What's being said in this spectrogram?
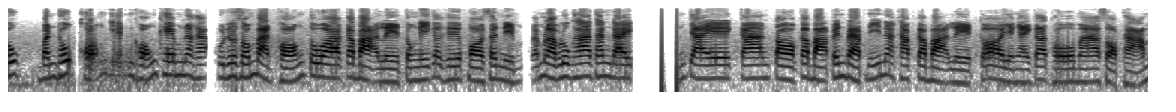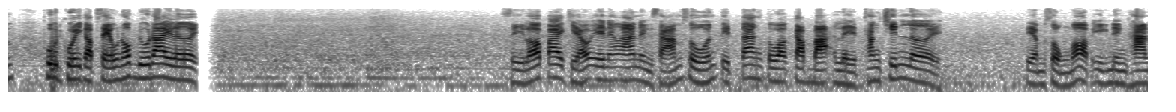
ทุกบรรทุกของเย็นของเค็มนะครับ คุณสมบัติของตัวกระบะเลดตรงนี้ก็คือปอสนิมสำหรับลูกค้าท่านใด นใจการต่อกระบะเป็นแบบนี้นะครับ กระบะเลดก็ยังไงก็โทรมาสอบถาม พูดคุยกับเซลล์นบดูได้เลย4ล้อป้ายเขียว NLR 130 ติดตั้งตัวกระบะเลดทั้งชิ้นเลย เตรียมส่งมอบอีกหนึ่งคัน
